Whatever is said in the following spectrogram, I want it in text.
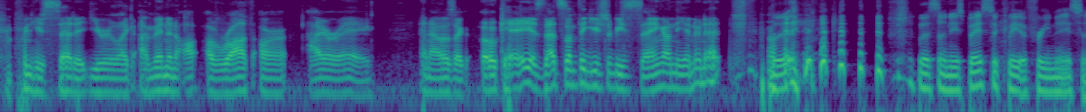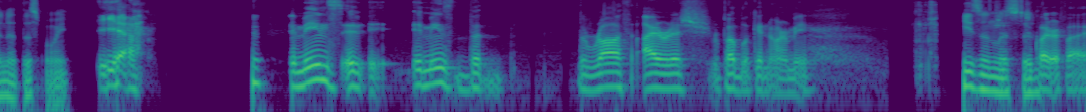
when you said it. You were like, "I'm in an, a Roth IRA," and I was like, "Okay, is that something you should be saying on the internet?" Listen, he's basically a Freemason at this point. yeah. It means it, it, it means the the Roth Irish Republican Army. He's Just to enlisted. clarify.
